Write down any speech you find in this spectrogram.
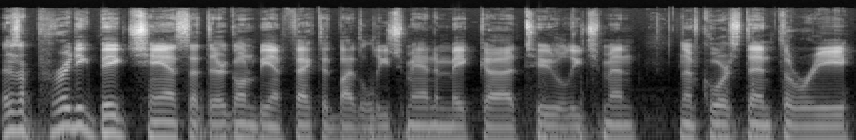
there's a pretty big chance that they're going to be infected by the Leech Man and make uh, two Leech Men. And of course, then three,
